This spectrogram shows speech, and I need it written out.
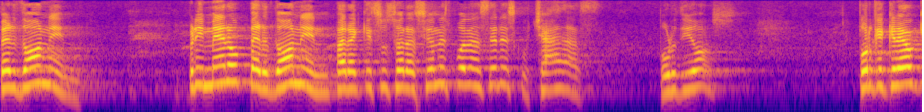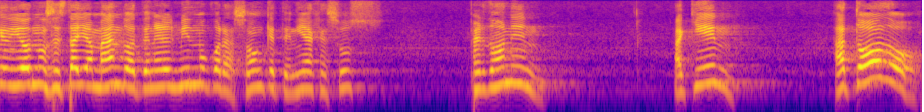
perdonen. Primero perdonen para que sus oraciones puedan ser escuchadas por Dios. Porque creo que Dios nos está llamando a tener el mismo corazón que tenía Jesús. Perdonen. ¿A quién? A todo.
